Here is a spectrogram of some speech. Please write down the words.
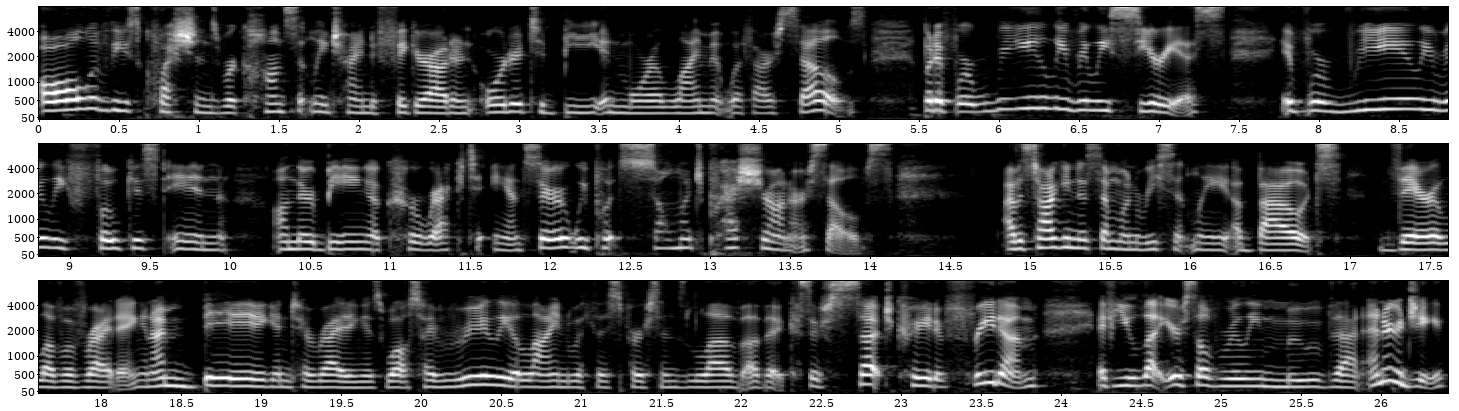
All of these questions we're constantly trying to figure out in order to be in more alignment with ourselves. But if we're really, really serious, if we're really, really focused in on there being a correct answer, we put so much pressure on ourselves. I was talking to someone recently about their love of writing, and I'm big into writing as well. So I really aligned with this person's love of it because there's such creative freedom if you let yourself really move that energy.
